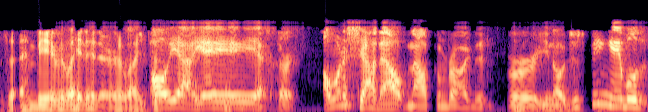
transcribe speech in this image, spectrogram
Is it NBA related or like? Just, Oh yeah, yeah, yeah, yeah, yeah. Sorry. I want to shout out Malcolm Brogdon for you know just being able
